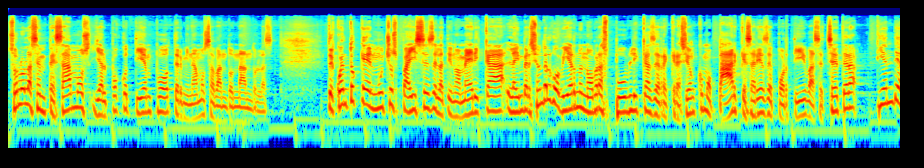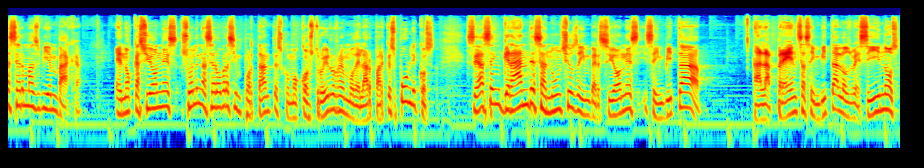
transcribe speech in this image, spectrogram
solo las empezamos y al poco tiempo terminamos abandonándolas. Te cuento que en muchos países de Latinoamérica la inversión del gobierno en obras públicas de recreación como parques, áreas deportivas, etcétera, tiende a ser más bien baja. En ocasiones suelen hacer obras importantes como construir o remodelar parques públicos. Se hacen grandes anuncios de inversiones y se invita a la prensa, se invita a los vecinos,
